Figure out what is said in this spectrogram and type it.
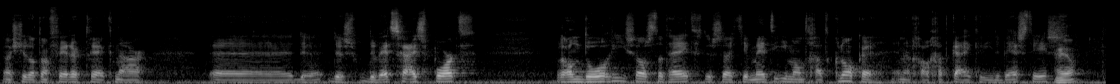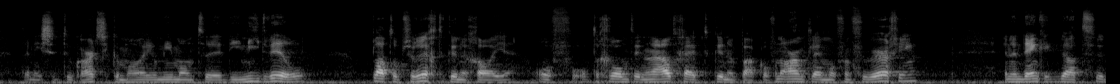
En als je dat dan verder trekt naar eh, de, dus de wedstrijdsport, randori zoals dat heet. Dus dat je met iemand gaat knokken en dan gewoon gaat kijken wie de beste is. ja. Dan is het natuurlijk hartstikke mooi om iemand eh, die niet wil, plat op zijn rug te kunnen gooien. Of op de grond in een houtgreep te kunnen pakken. Of een armklem of een verwurging. En dan denk ik dat het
